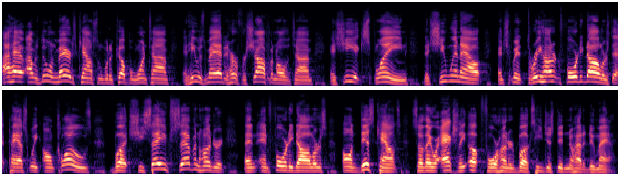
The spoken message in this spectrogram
I, have, I was doing marriage counseling with a couple one time, and he was mad at her for shopping all the time. And she explained that she went out and spent $340 that past week on clothes, but she saved $740 on discounts, so they were actually up 400 bucks. He just didn't know how to do math.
